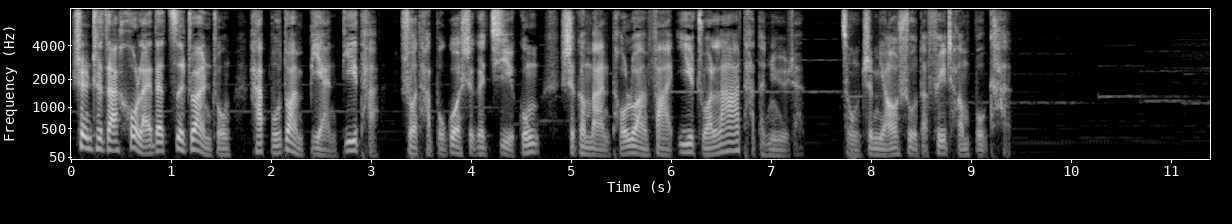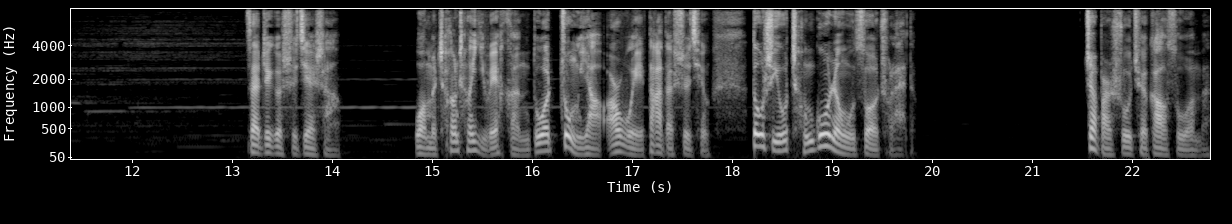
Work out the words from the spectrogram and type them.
甚至在后来的自传中还不断贬低他，说他不过是个技工，是个满头乱发、衣着邋遢的女人。总之，描述的非常不堪。在这个世界上，我们常常以为很多重要而伟大的事情都是由成功人物做出来的，这本书却告诉我们。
